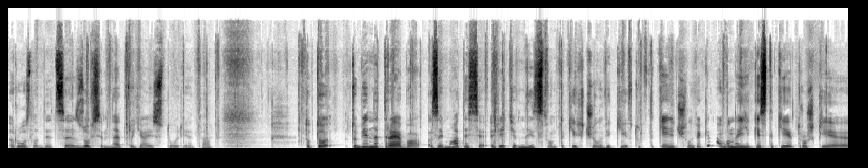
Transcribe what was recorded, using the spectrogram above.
розлади, це зовсім не твоя історія. Да? Тобто тобі не треба займатися рятівництвом таких чоловіків. Тут такі чоловіки, ну вони якісь такі трошки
